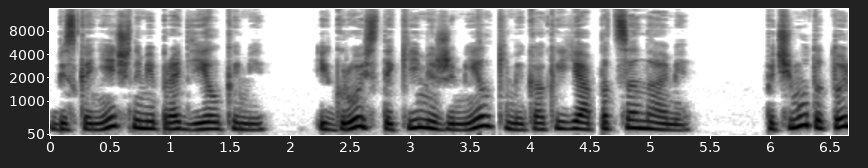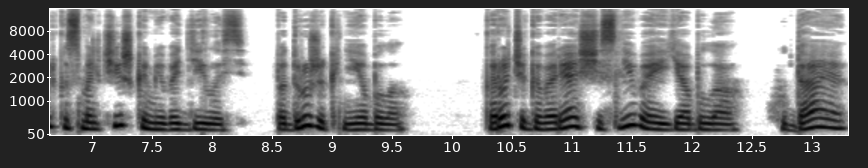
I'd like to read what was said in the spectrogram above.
бесконечными проделками, игрой с такими же мелкими, как и я, пацанами. Почему-то только с мальчишками водилась, подружек не было. Короче говоря, счастливая я была, худая,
